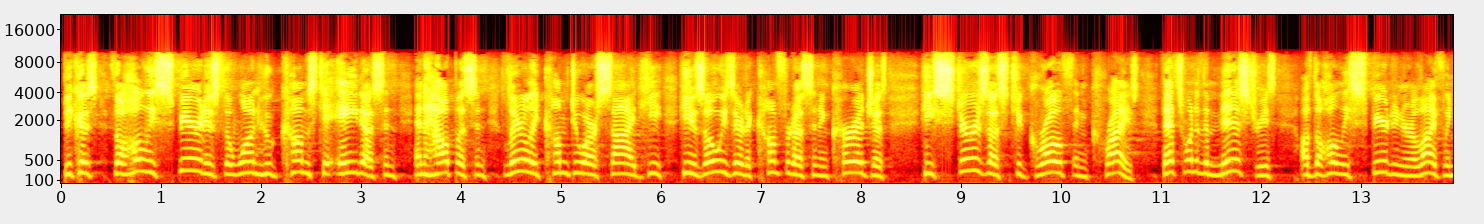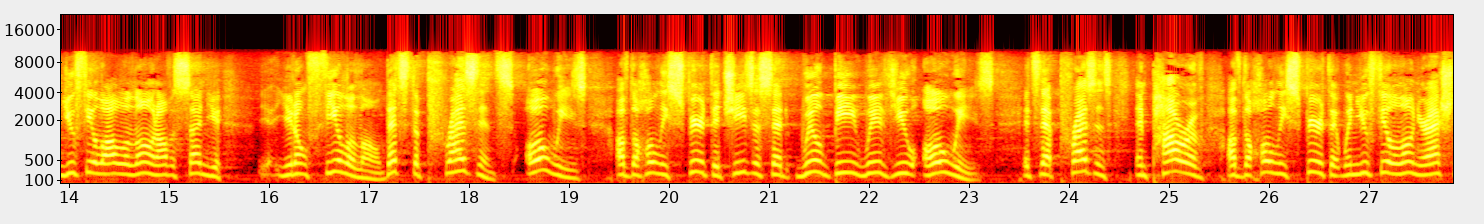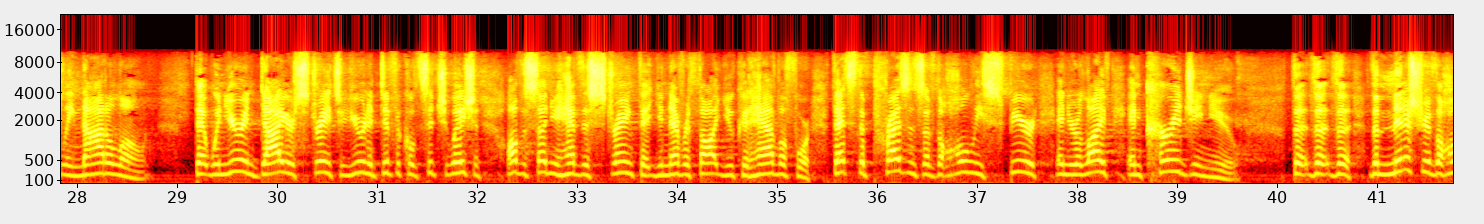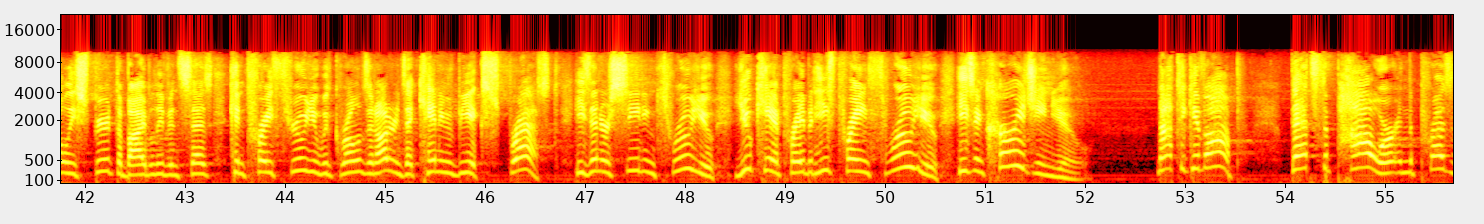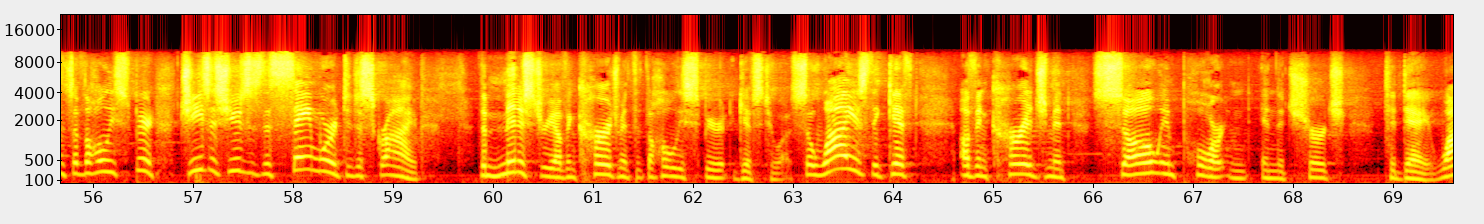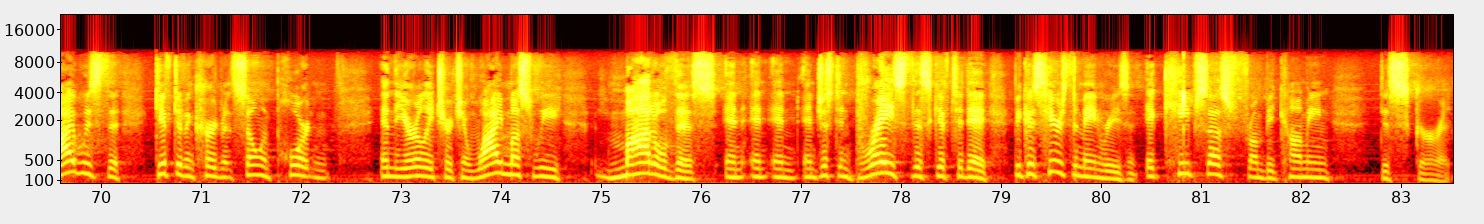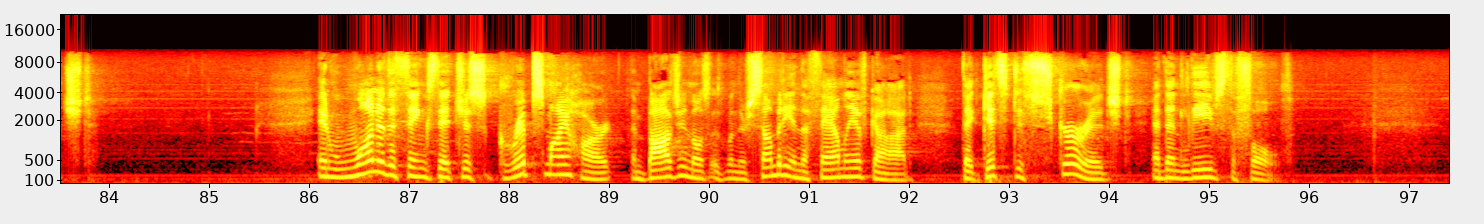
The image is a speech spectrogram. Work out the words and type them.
Because the Holy Spirit is the one who comes to aid us and, and help us and literally come to our side. He, he is always there to comfort us and encourage us. He stirs us to growth in Christ. That's one of the ministries of the Holy Spirit in your life. When you feel all alone, all of a sudden you, you don't feel alone. That's the presence always of the Holy Spirit that Jesus said will be with you always. It's that presence and power of, of the Holy Spirit that when you feel alone, you're actually not alone that when you're in dire straits or you're in a difficult situation, all of a sudden you have this strength that you never thought you could have before. That's the presence of the Holy Spirit in your life encouraging you. The, the, the, the ministry of the Holy Spirit, the Bible even says, can pray through you with groans and utterings that can't even be expressed. He's interceding through you. You can't pray, but He's praying through you. He's encouraging you not to give up. That's the power and the presence of the Holy Spirit. Jesus uses the same word to describe the ministry of encouragement that the Holy Spirit gives to us. So, why is the gift of encouragement so important in the church today? Why was the gift of encouragement so important in the early church? And why must we model this and, and, and, and just embrace this gift today? Because here's the main reason it keeps us from becoming discouraged. And one of the things that just grips my heart and bothers me most is when there's somebody in the family of God that gets discouraged and then leaves the fold.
